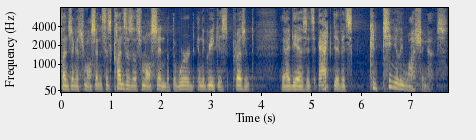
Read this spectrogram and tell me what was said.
cleansing us from all sin. It says cleanses us from all sin, but the word in the Greek is present. The idea is it's active, it's continually washing us.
